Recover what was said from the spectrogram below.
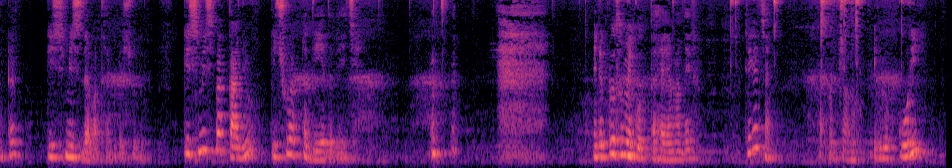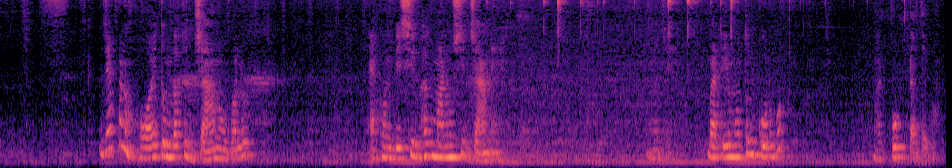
একটা কিশমিশ দেওয়া থাকবে শুধু। কিশমিশ বা কাজু কিছু একটা দিয়ে দেবে এই যে। এটা প্রথমে করতে হয় আমাদের ঠিক আছে? তারপর চলো এগুলো করি। যেমন হয় তোমরা তো জানো বলো। এখন বেশিরভাগ মানুষই জানে। বাটির মতন করব আর পুরটা দেব।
